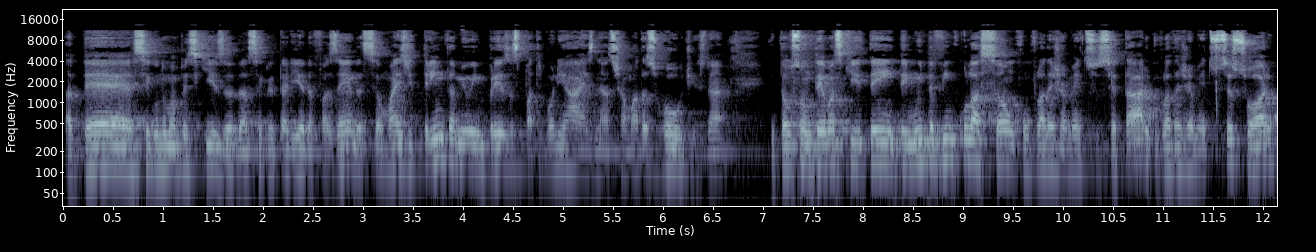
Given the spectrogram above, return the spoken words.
Até, segundo uma pesquisa da Secretaria da Fazenda, são mais de 30 mil empresas patrimoniais, né, as chamadas holdings, né? Então, são temas que têm, têm muita vinculação com o planejamento societário, com o planejamento sucessório,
